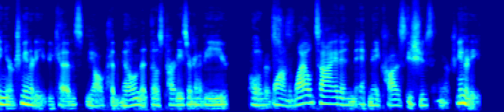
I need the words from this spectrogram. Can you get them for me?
in your community because we all have known that those parties are going to be on the wild side and it may cause issues in your community.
